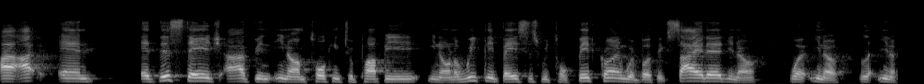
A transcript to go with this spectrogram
I, I and at this stage, I've been, you know, I'm talking to Puppy, you know, on a weekly basis. We talk Bitcoin. We're both excited, you know what you know you know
